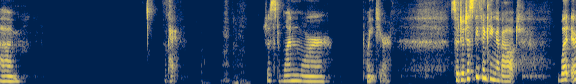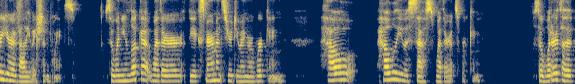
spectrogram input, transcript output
Um, Okay. Just one more point here. So to just be thinking about what are your evaluation points? So when you look at whether the experiments you're doing are working, how, how will you assess whether it's working? So what are the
